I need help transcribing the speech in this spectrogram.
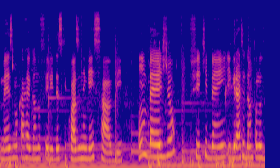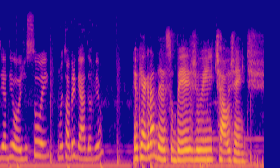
mesmo carregando feridas que quase ninguém sabe. Um beijo, fique bem e gratidão pelo dia de hoje. Sui, muito obrigada, viu? Eu que agradeço. Beijo e tchau, gente.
